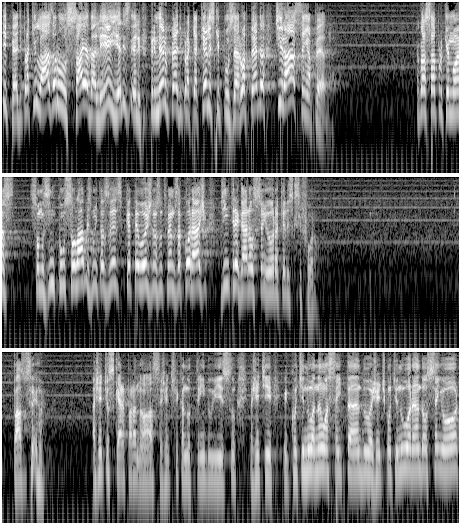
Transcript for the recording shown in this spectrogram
E pede para que Lázaro saia dali, e ele, ele primeiro pede para que aqueles que puseram a pedra tirassem a pedra. Agora, sabe por que nós somos inconsoláveis muitas vezes? Porque até hoje nós não tivemos a coragem de entregar ao Senhor aqueles que se foram. Paz do Senhor. A gente os quer para nós, a gente fica nutrindo isso, a gente continua não aceitando, a gente continua orando ao Senhor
